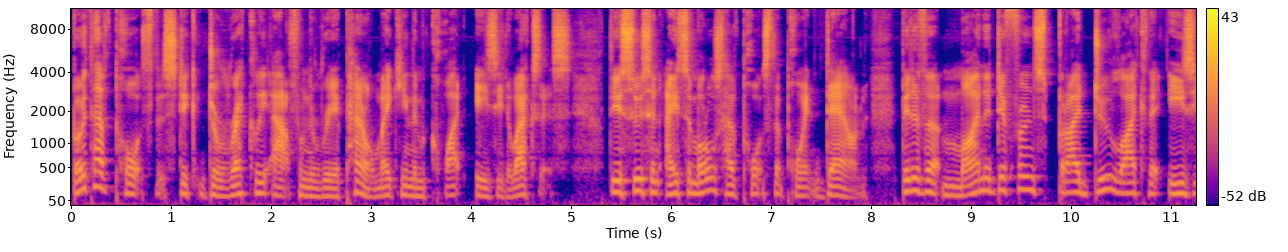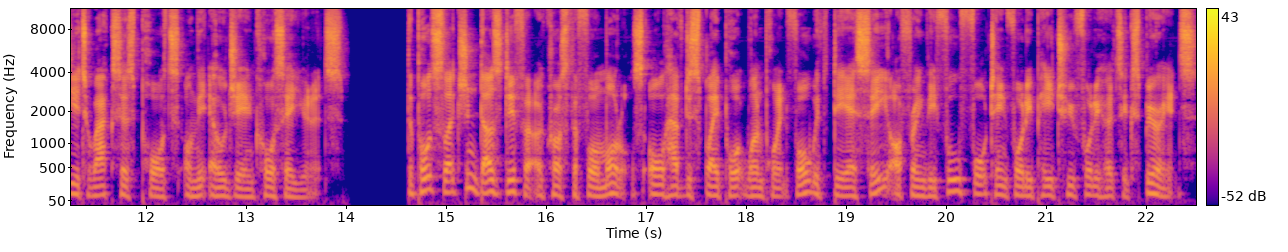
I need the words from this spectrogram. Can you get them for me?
both have ports that stick directly out from the rear panel, making them quite easy to access. The Asus and Acer models have ports that point down. Bit of a minor difference, but I do like the easier to access ports on the LG and Corsair units. The port selection does differ across the four models. All have DisplayPort 1.4 with DSC offering the full 1440p 240Hz experience.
